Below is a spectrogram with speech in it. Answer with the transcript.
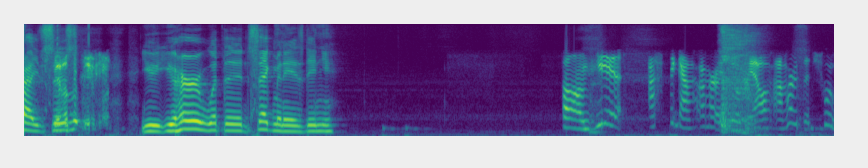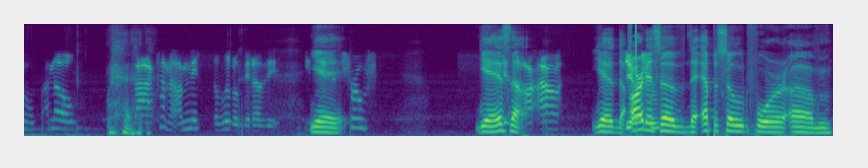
right, sis. You you heard what the segment is, didn't you? Um, yeah, I think I, I heard a little bit. I, I heard the truth. I know. but I kind of I missed a little bit of it. You Yeah. the truth. Yeah, it's Is the the- I- I- yeah the Yeah, artist True. of the episode for um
